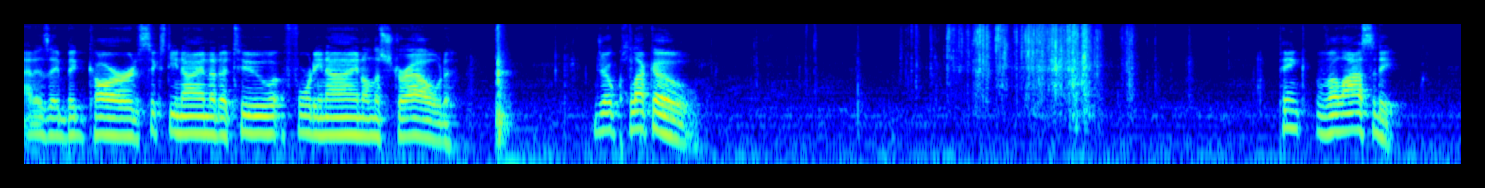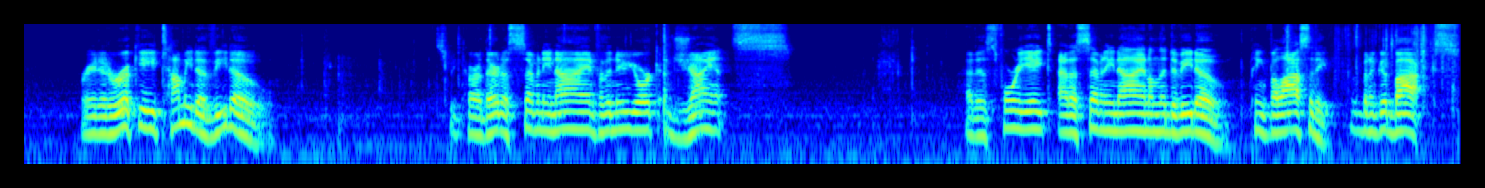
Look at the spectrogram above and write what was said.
That is a big card. 69 out of 249 on the Stroud. Joe Klecko. Pink Velocity. Rated rookie, Tommy DeVito. Sweet card there to 79 for the New York Giants. That is 48 out of 79 on the DeVito. Pink Velocity. This has been a good box.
